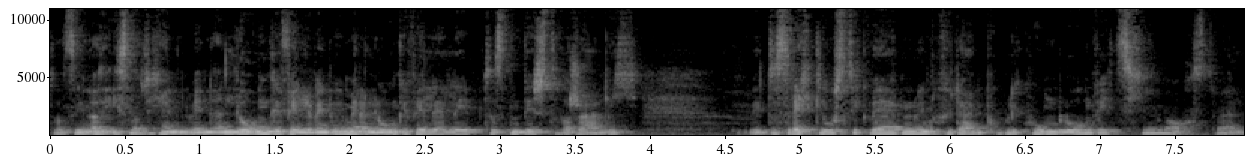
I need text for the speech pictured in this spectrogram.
das ist natürlich ein, wenn ein Lohngefälle, wenn du immer ein Lohngefälle erlebt hast, dann wirst du wahrscheinlich wird das recht lustig werden, wenn du für dein Publikum Lohnwitzchen machst, weil,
